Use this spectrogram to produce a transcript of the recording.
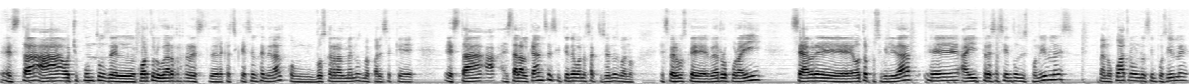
está a 8 puntos del cuarto lugar este, de la clasificación general, con dos carreras menos, me parece que está, está al alcance, si tiene buenas actuaciones, bueno, esperemos que verlo por ahí. Se abre otra posibilidad, eh, hay tres asientos disponibles, bueno, cuatro, uno es imposible,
